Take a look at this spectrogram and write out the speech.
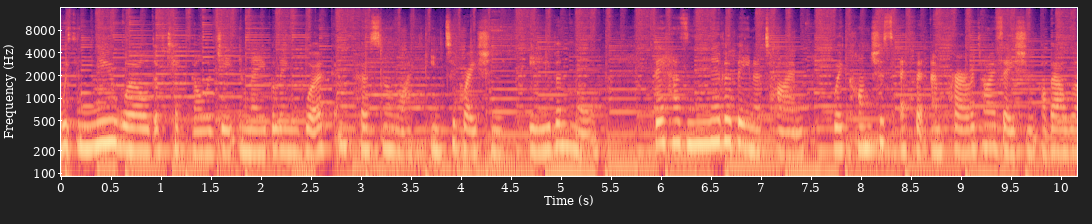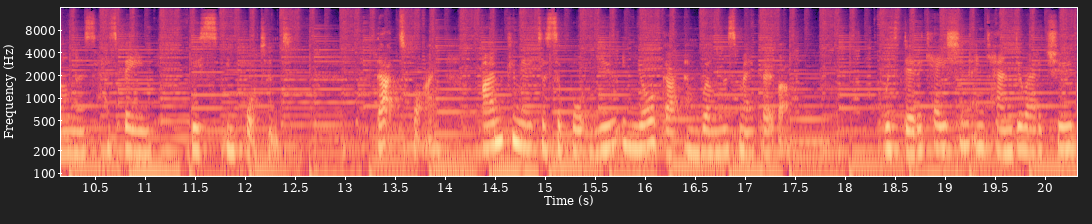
With a new world of technology enabling work and personal life integration even more, there has never been a time where conscious effort and prioritization of our wellness has been this important. That's why I'm committed to support you in your gut and wellness makeover. With dedication and can do attitude,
